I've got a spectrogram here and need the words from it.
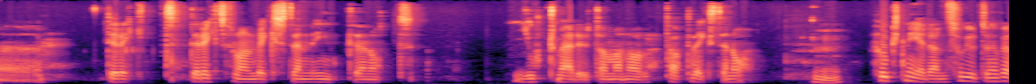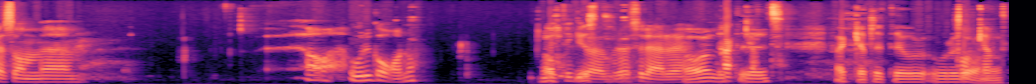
eh, direkt, direkt från växten. Inte något gjort med det, utan man har tagit växten och Mm. huggit ner den. Såg ut ungefär som eh, ja, oregano. Ja, lite grövre sådär eh, Ja, lite- hackat. Hackat lite or- oregano. Torkat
